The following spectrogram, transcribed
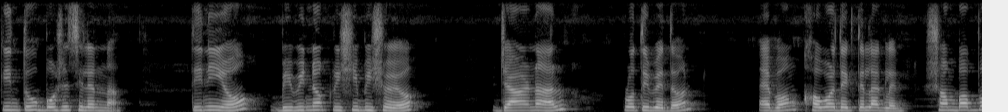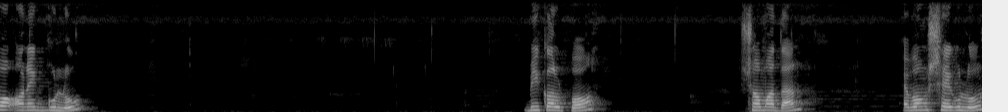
কিন্তু বসেছিলেন না। তিনিও বিভিন্ন কৃষি বিষয়ক জার্নাল, প্রতিবেদন এবং খবর দেখতে লাগলেন। সম্ভাব্য অনেকগুলো বিকল্প সমাধান এবং সেগুলোর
